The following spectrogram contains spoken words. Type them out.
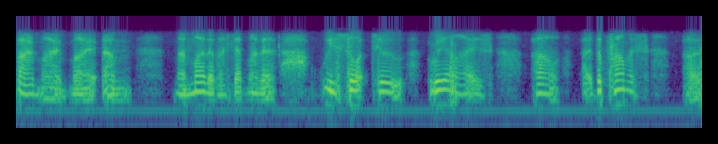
by my my um, my mother, my stepmother, we sought to realize uh, uh, the promise uh,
